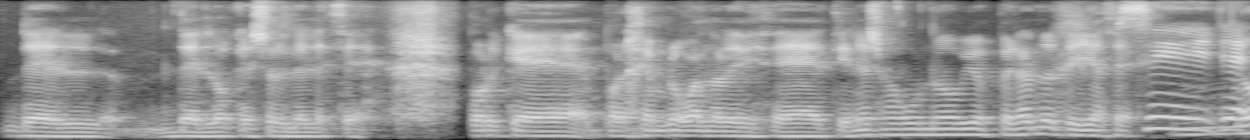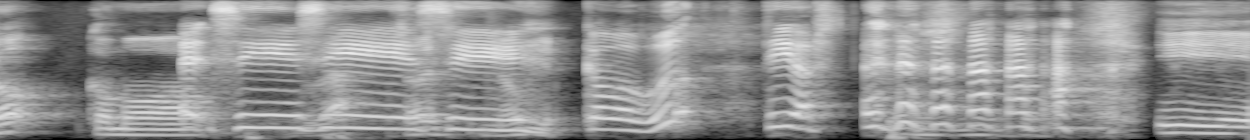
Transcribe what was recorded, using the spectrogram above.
Del, de lo que es el DLC. Porque, por ejemplo, cuando le dice, ¿tienes algún novio esperándote? Y hace, Sí, ya- no, como. Eh, sí, sí, ¿sabes? sí. Como, "Uh, tíos. Y,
